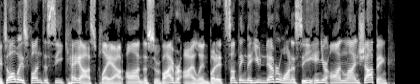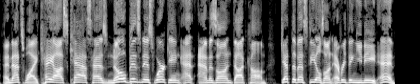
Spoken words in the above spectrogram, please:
It's always fun to see chaos play out on the Survivor Island, but it's something that you never want to see in your online shopping. And that's why Chaos Kass has no business working at Amazon.com. Get the best deals on everything you need and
